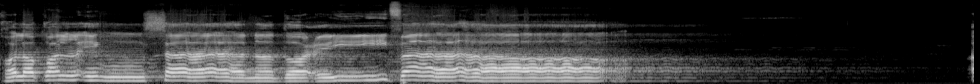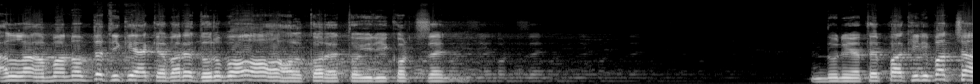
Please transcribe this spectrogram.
خلق الإنسان ضعيفا আল্লাহ মানব জাতিকে একেবারে দুর্বল করে তৈরি করছেন। দুনিয়াতে পাখির বাচ্চা,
